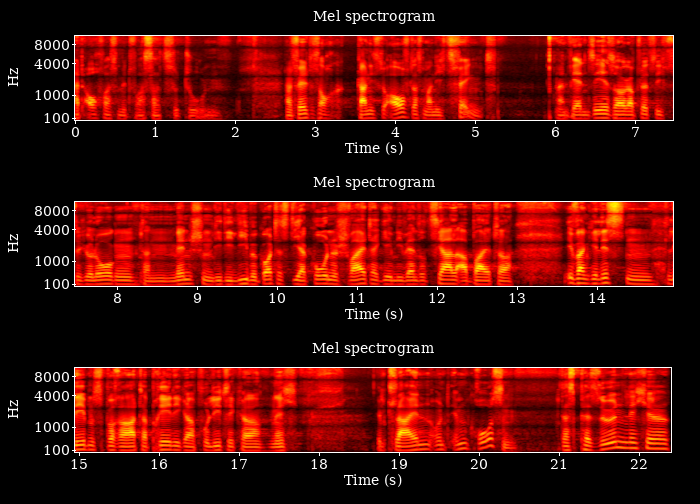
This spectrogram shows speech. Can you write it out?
Hat auch was mit Wasser zu tun. Dann fällt es auch gar nicht so auf, dass man nichts fängt. Dann werden Seelsorger plötzlich Psychologen, dann Menschen, die die Liebe Gottes diakonisch weitergeben, die werden Sozialarbeiter, Evangelisten, Lebensberater, Prediger, Politiker, nicht? Im Kleinen und im Großen. Das persönliche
